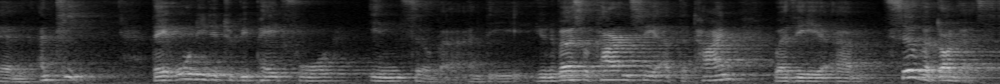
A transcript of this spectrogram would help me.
um, and tea, they all needed to be paid for in silver. And the universal currency at the time were the um, silver dollars,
